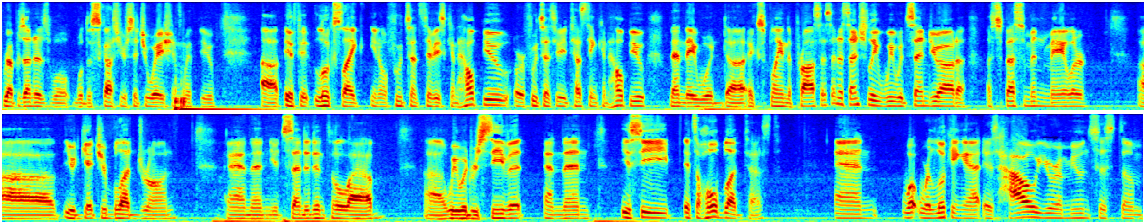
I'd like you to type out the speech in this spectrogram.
representatives will, will discuss your situation with you. Uh, if it looks like you know food sensitivities can help you or food sensitivity testing can help you, then they would uh, explain the process. And essentially, we would send you out a, a specimen mailer. Uh, you'd get your blood drawn and then you'd send it into the lab. Uh, we would receive it, and then you see it's a whole blood test, and what we're looking at is how your immune system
